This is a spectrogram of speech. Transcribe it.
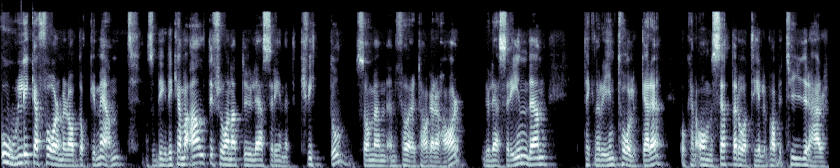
olika former av dokument. Alltså det, det, kan vara allt ifrån att du läser in ett kvitto som en, en företagare har. Du läser in den, teknologin tolkar det och kan omsätta då till vad betyder det här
